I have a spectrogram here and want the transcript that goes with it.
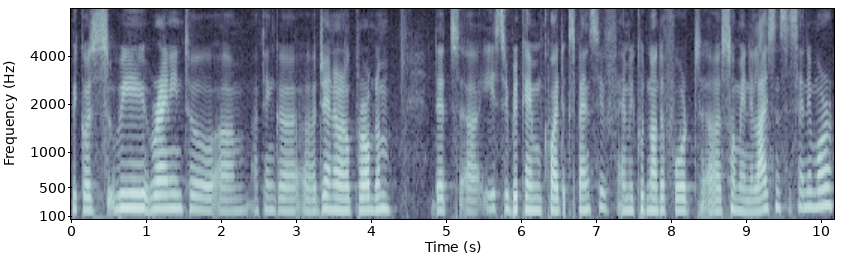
Because we ran into, um, I think, a, a general problem that uh, became quite expensive and we could not afford uh, so many licenses anymore.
